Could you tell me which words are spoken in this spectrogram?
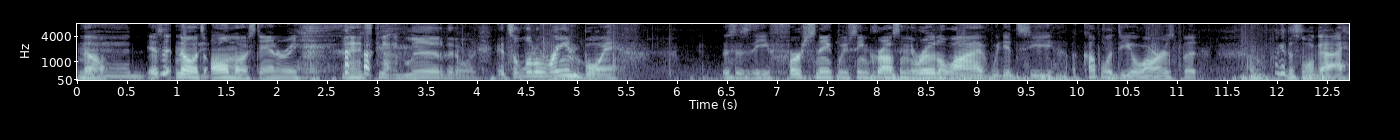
No. Is it? No, it's almost anery. it's got a little bit orange. It's a little rain boy. This is the first snake we've seen crossing the road alive. We did see a couple of DORs, but look at this little guy.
